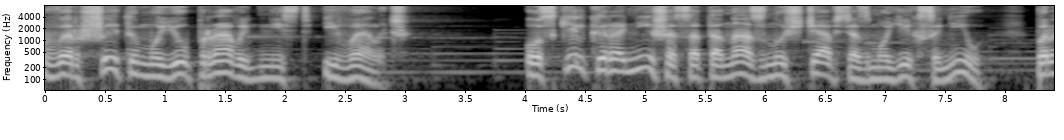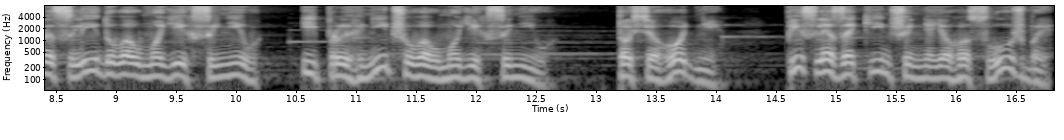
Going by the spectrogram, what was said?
вершити мою праведність і велич. Оскільки раніше сатана знущався з моїх синів, переслідував моїх синів і пригнічував моїх синів, то сьогодні, після закінчення його служби,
